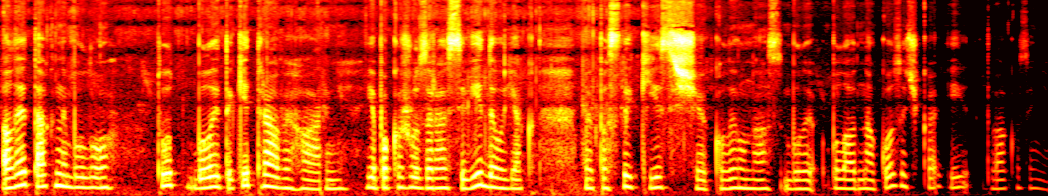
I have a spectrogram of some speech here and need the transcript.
Але так не було. Тут були такі трави гарні. Я покажу зараз відео, як ми пасли кіз ще, коли у нас були, була одна козочка і два козеня.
